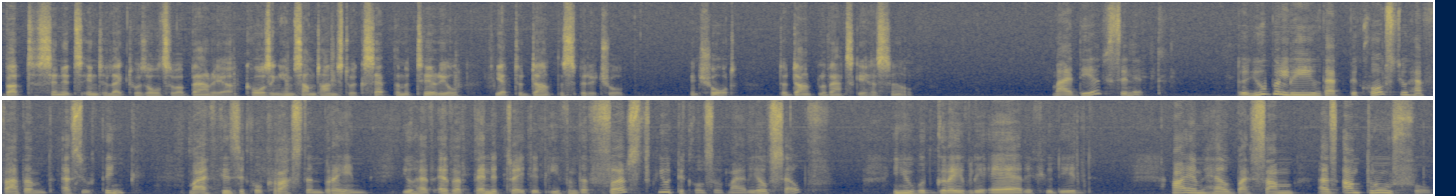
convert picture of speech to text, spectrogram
But Sinnett's intellect was also a barrier, causing him sometimes to accept the material, yet to doubt the spiritual. In short, to doubt Blavatsky herself. My dear Sinnett, do you believe that because you have fathomed, as you think, my physical crust and brain, you have ever penetrated even the first cuticles of my real self? You would gravely err if you did. I am held by some as untruthful,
